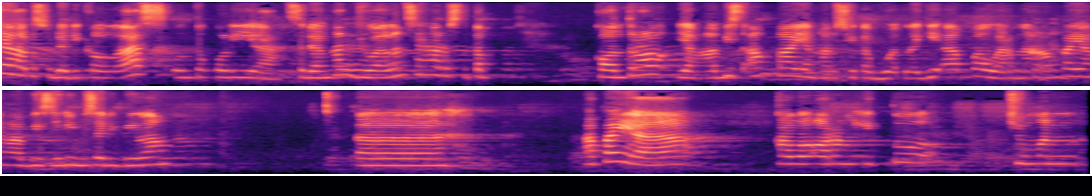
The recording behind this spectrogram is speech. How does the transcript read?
saya harus sudah di kelas untuk kuliah. Sedangkan jualan saya harus tetap kontrol yang habis apa, yang harus kita buat lagi apa, warna apa yang habis. Jadi bisa dibilang eh apa ya? Kalau orang itu cuman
